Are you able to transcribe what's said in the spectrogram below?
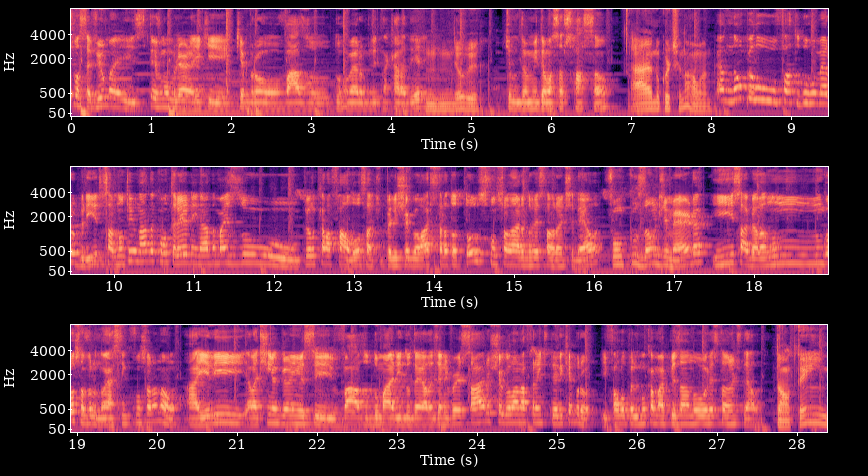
Se você viu, mas teve uma mulher aí que quebrou o vaso do Romero Brito na cara dele. Uhum, eu vi. Aquilo me deu uma satisfação. Ah, eu não curti não, mano. É, não pelo fato do Romero Brito, sabe? Não tenho nada contra ele nem nada, mas o. Pelo que ela falou, sabe? Tipo, ele chegou lá, destratou todos os funcionários do restaurante dela. Foi um cuzão de merda. E, sabe, ela não, não gostou. Falou, não é assim que funciona, não. Aí ele. Ela tinha ganho esse vaso do marido dela de aniversário, chegou lá na frente dele e quebrou. E falou pra ele nunca mais pisar no restaurante dela. Então, tem,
